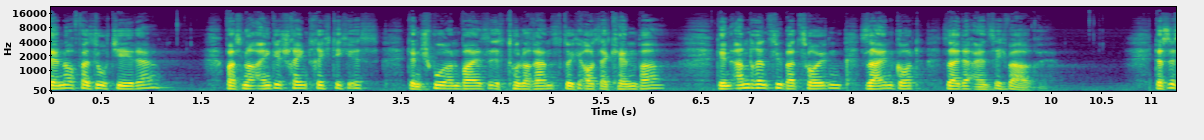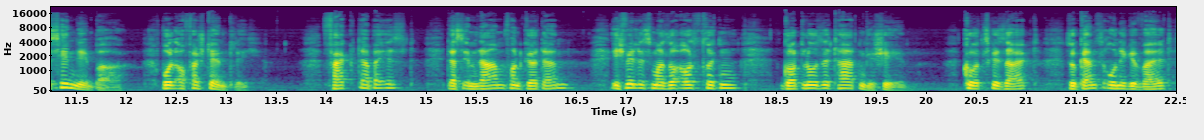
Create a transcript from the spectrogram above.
Dennoch versucht jeder, was nur eingeschränkt richtig ist, denn spurenweise ist Toleranz durchaus erkennbar, den anderen zu überzeugen, sein Gott sei der einzig wahre. Das ist hinnehmbar, wohl auch verständlich. Fakt aber ist, dass im Namen von Göttern, ich will es mal so ausdrücken, gottlose Taten geschehen. Kurz gesagt, so ganz ohne Gewalt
